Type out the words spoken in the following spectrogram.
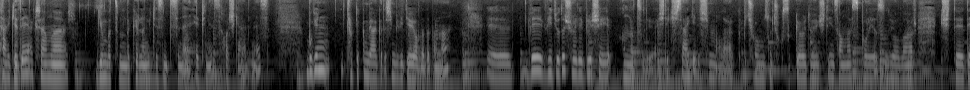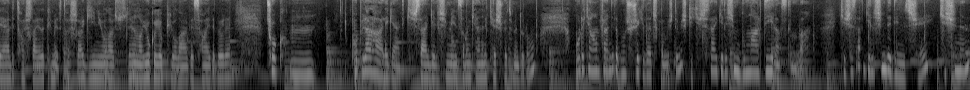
Herkese iyi akşamlar. Gün batımında kırlangıç esintisine hepiniz hoş geldiniz. Bugün çok yakın bir arkadaşım bir video yolladı bana. Ee, ve videoda şöyle bir şey anlatılıyor. İşte kişisel gelişim olarak birçoğumuzun çok sık gördüğü işte insanlar spora yazılıyorlar. İşte değerli taşlar ya da kıymetli taşlar giyiniyorlar, süsleniyorlar, yoga yapıyorlar vesaire. Böyle çok hmm, popüler hale geldi kişisel gelişim ve insanın kendini keşfetme durumu. Oradaki hanımefendi de bunu şu şekilde açıklamış. Demiş ki kişisel gelişim bunlar değil aslında. Kişisel gelişim dediğimiz şey kişinin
